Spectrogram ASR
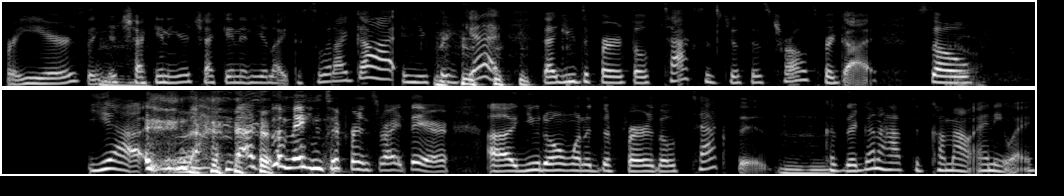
for years and Mm-hmm. you're checking and you're checking and you're like this is what i got and you forget that you deferred those taxes just as charles forgot so yeah, that's the main difference right there. Uh, you don't want to defer those taxes Mm-hmm. because they're gonna have to come out anyway.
